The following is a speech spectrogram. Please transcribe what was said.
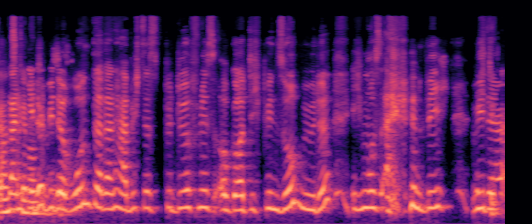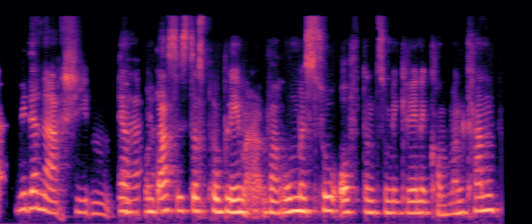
Ganz dann genau geht er wieder runter, dann habe ich das Bedürfnis, oh Gott, ich bin so müde, ich muss eigentlich wieder, wieder nachschieben. Ja, ja, und das ist das Problem, warum es so oft dann zu Migräne kommt. Man kann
